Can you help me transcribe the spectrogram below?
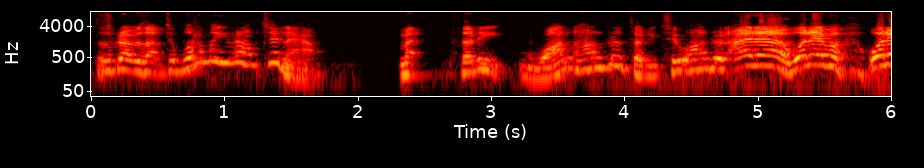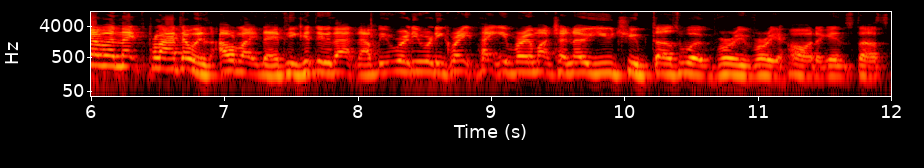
subscribers up to. What am I even up to now? 3100 3200 i don't know whatever whatever next plateau is i would like that. If you could do that that'd be really really great. Thank you very much. I know youtube does work very very hard against us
